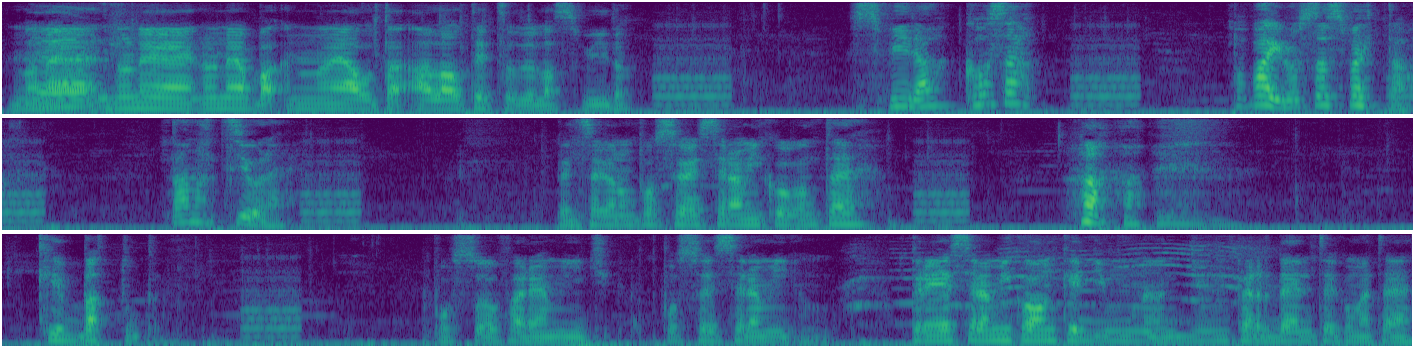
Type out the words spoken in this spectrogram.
Non è, Eh. non è, non è, non è alta- all'altezza della sfida. Sfida? Cosa? Papyrus, aspetta! Dannazione! Pensa che non posso essere amico con te? che battuta. Posso fare amici. Posso essere amico. Potrei essere amico anche di un, di un perdente come te.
